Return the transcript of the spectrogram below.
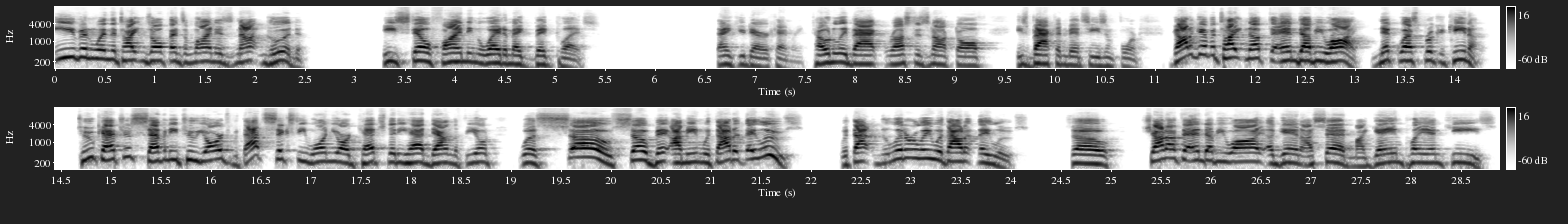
even when the Titans' offensive line is not good, he's still finding a way to make big plays. Thank you, Derrick Henry. Totally back. Rust is knocked off. He's back in midseason form. Got to give a tighten up to NWI. Nick Westbrook-Ikhine. Two catches, 72 yards, but that 61 yard catch that he had down the field was so, so big. I mean, without it, they lose. Without literally without it, they lose. So shout out to NWI. Again, I said my game plan keys.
